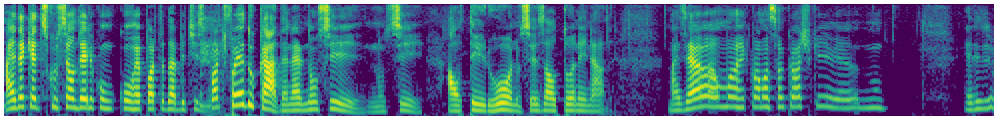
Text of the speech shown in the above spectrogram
Ainda que a discussão dele com, com o repórter da BT Sport foi educada, né? Ele não se, não se alterou, não se exaltou nem nada. Mas é uma reclamação que eu acho que. não- ele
